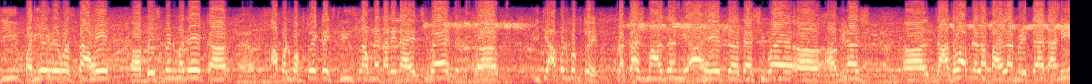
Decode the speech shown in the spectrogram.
जी पर्यायी व्यवस्था आहे बेसमेंटमध्ये आपण बघतोय काही स्क्रीन्स लावण्यात आलेल्या आहेत. शिवाय इथे आपण बघतोय प्रकाश महाजन हे आहेत. त्याशिवाय अविनाश जाधव आपल्याला पाहायला मिळत आहेत आणि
